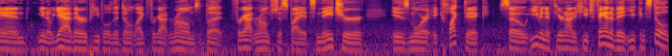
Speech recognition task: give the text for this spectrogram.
and, you know, yeah, there are people that don't like Forgotten Realms, but Forgotten Realms, just by its nature, is more eclectic. So even if you're not a huge fan of it, you can still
